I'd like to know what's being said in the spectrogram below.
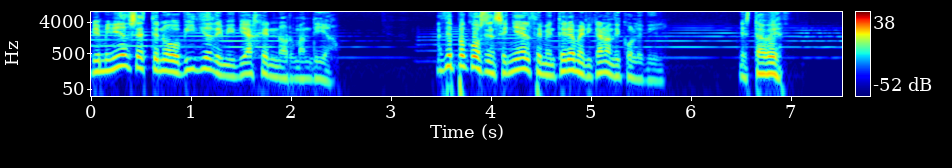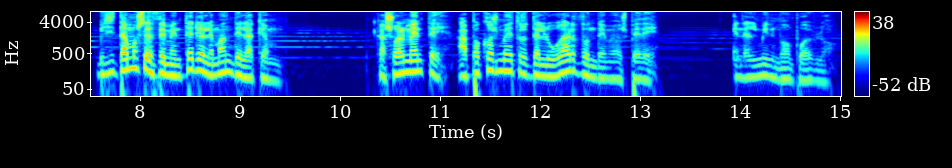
Bienvenidos a este nuevo vídeo de mi viaje en Normandía. Hace poco os enseñé el cementerio americano de Colleville. Esta vez visitamos el cementerio alemán de Lacan, casualmente a pocos metros del lugar donde me hospedé, en el mismo pueblo.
